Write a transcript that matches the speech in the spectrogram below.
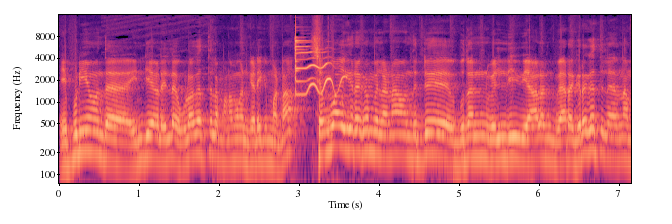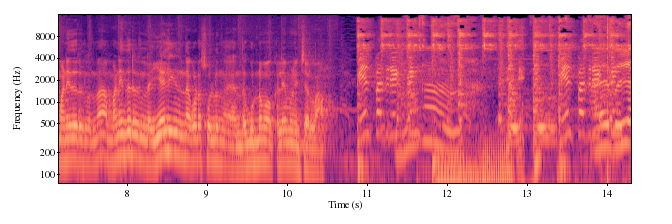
எப்படியும் அந்த இந்தியாவில் இல்லை உலகத்தில் மணமகன் கிடைக்க மாட்டான். செவ்வாய் கிரகம் இல்லைன்னா வந்துட்டு புதன் வெள்ளி வியாழன் வேறு கிரகத்தில் இருந்தால் மனிதர்கள் இருந்தால் மனிதர்கள் ஏலியன் இருந்தால் கூட சொல்லுங்கள் இந்த குண்டமாக கல்யாணம் பண்ணி வச்சிடலாம். அது பெரிய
